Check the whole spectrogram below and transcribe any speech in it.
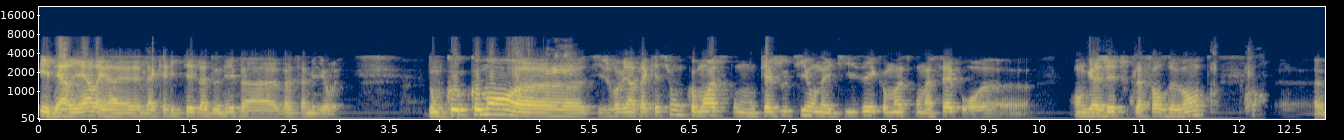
et derrière la, la qualité de la donnée va, va s'améliorer. Donc comment, euh, si je reviens à ta question, comment est-ce qu'on, quels outils on a utilisés, comment est-ce qu'on a fait pour euh, engager toute la force de vente? Euh,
